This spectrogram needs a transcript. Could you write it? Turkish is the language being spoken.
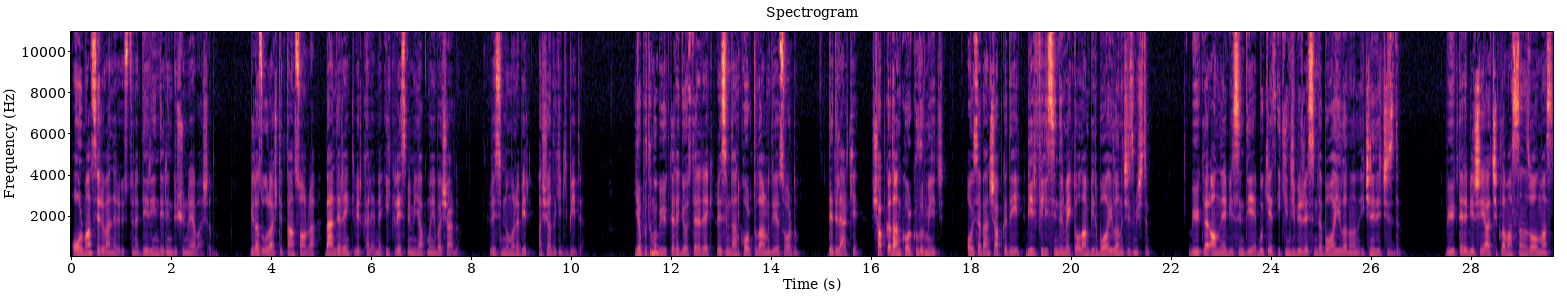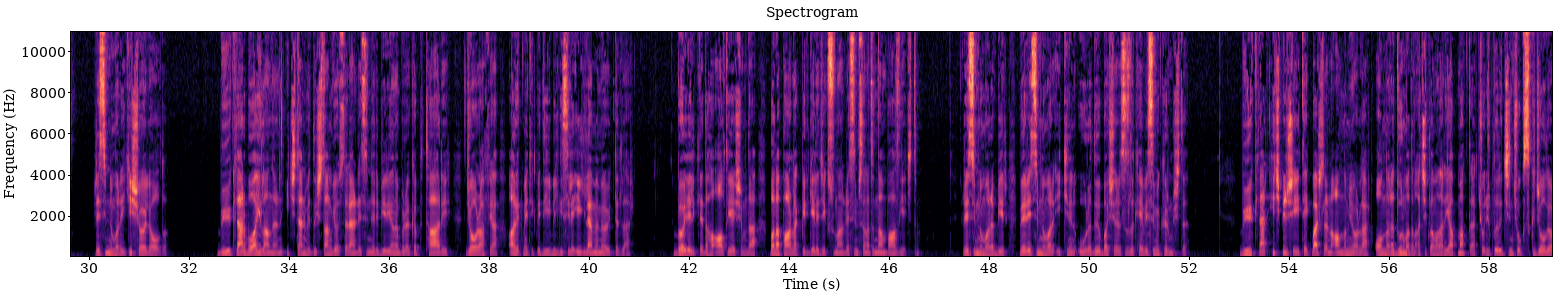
Orman serüvenleri üstüne derin derin düşünmeye başladım. Biraz uğraştıktan sonra ben de renkli bir kalemle ilk resmimi yapmayı başardım. Resim numara bir aşağıdaki gibiydi. Yapıtımı büyüklere göstererek resimden korktular mı diye sordum. Dediler ki şapkadan korkulur mu hiç? Oysa ben şapka değil bir fili sindirmekte olan bir boğa yılanı çizmiştim. Büyükler anlayabilsin diye bu kez ikinci bir resimde boğa yılanının içini de çizdim. Büyüklere bir şeyi açıklamazsanız olmaz. Resim numara 2 şöyle oldu. Büyükler boğa yılanlarını içten ve dıştan gösteren resimleri bir yana bırakıp tarih, coğrafya, aritmetik ve dil bilgisiyle ilgilenmemi öğütlediler. Böylelikle daha 6 yaşımda bana parlak bir gelecek sunan resim sanatından vazgeçtim. Resim numara 1 ve resim numara 2'nin uğradığı başarısızlık hevesimi kırmıştı. Büyükler hiçbir şeyi tek başlarına anlamıyorlar. Onlara durmadan açıklamalar yapmak da çocuklar için çok sıkıcı oluyor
